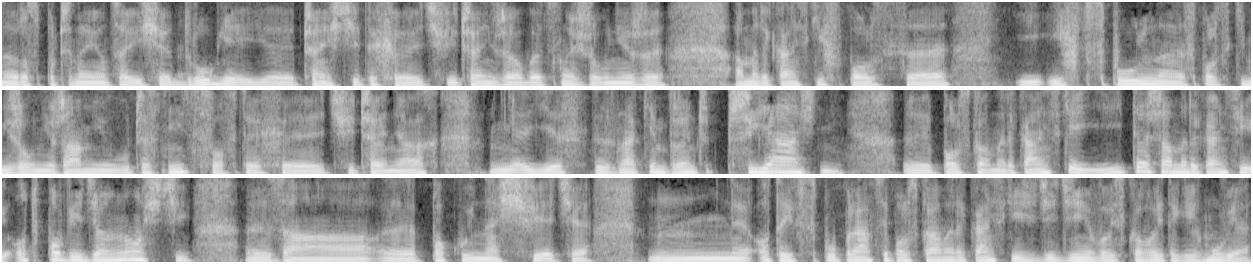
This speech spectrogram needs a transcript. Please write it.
rozpoczynającej się drugiej części tych ćwiczeń, że obecność żołnierzy amerykańskich w Polsce i ich wspólne z polskimi żołnierzami uczestnictwo w tych e, ćwiczeniach jest znakiem wręcz przyjaźni e, polsko-amerykańskiej i też amerykańskiej odpowiedzialności e, za pokój na świecie. Mm, o tej współpracy polsko-amerykańskiej w dziedzinie wojskowej, tak jak mówię,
